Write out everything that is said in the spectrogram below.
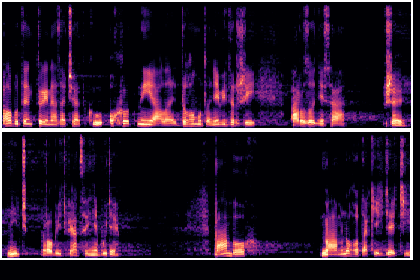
alebo ten, ktorý je na začiatku ochotný, ale dlho mu to nevydrží a rozhodne sa, že nič robiť viacej nebude. Pán Boh má mnoho takých detí,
